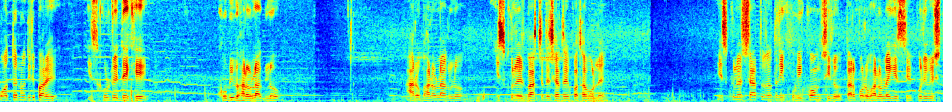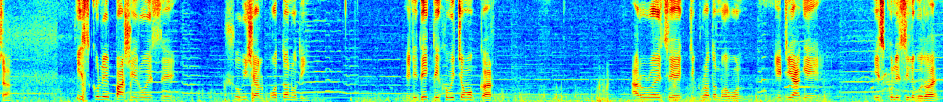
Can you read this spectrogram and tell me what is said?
পদ্মা নদীর পাড়ে স্কুলটি দেখে খুবই ভালো লাগল। আরও ভালো লাগল স্কুলের বাচ্চাদের সাথে কথা বলে। স্কুলের ছাত্রছাত্রী খুবই কম ছিল, তারপরও ভালো লেগেছে পরিবেশটা। স্কুলের পাশে রয়েছে সুবিশাল পদ্মা নদী। এটি দেখতে খুবই চমৎকার। আরও রয়েছে একটি পুরাতন ভবন। এটি আগে স্কুলে ছিল বোধ হয়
